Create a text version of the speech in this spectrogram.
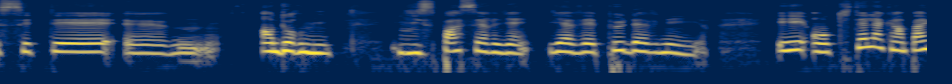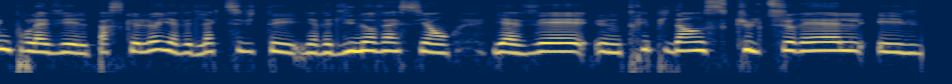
c'était euh, endormi, il ne hum. se passait rien, il y avait peu d'avenir. Et on quittait la campagne pour la ville parce que là, il y avait de l'activité, il y avait de l'innovation, il y avait une trépidance culturelle et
